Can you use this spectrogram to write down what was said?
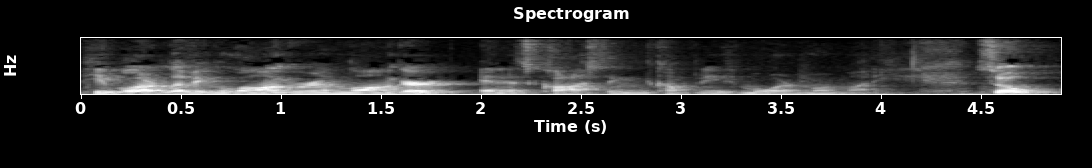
people are living longer and longer, and it's costing companies more and more money. So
